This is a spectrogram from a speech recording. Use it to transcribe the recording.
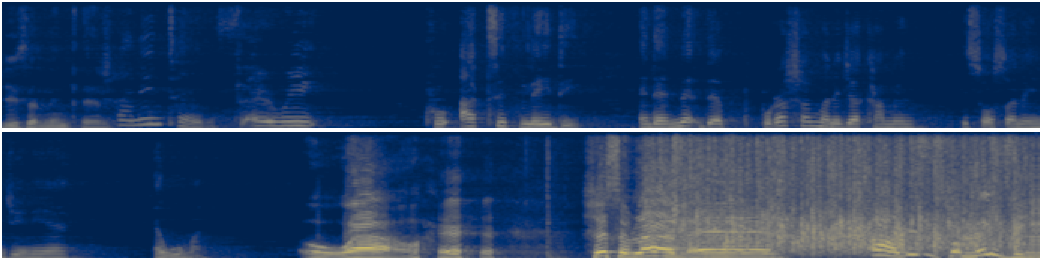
She's an intern. She's An intern, very proactive lady. And then the- production manager coming is also an engineer, a woman. Oh, wow. Show some love, man. Oh, this is amazing.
